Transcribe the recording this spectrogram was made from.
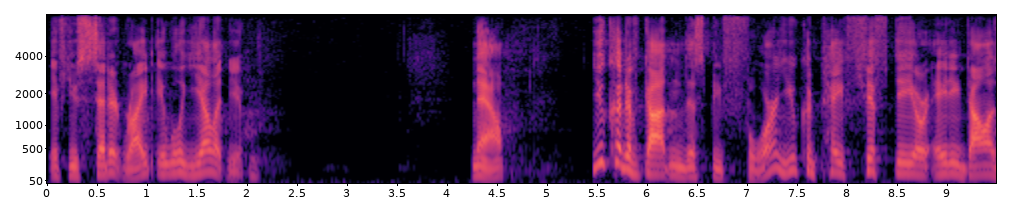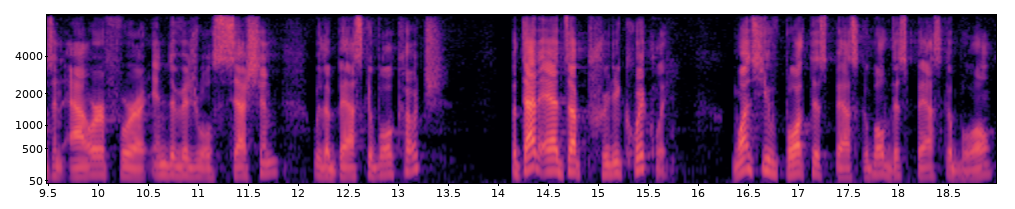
If you set it right, it will yell at you. Now, you could have gotten this before. You could pay 50 or $80 an hour for an individual session with a basketball coach, but that adds up pretty quickly. Once you've bought this basketball, this basketball,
